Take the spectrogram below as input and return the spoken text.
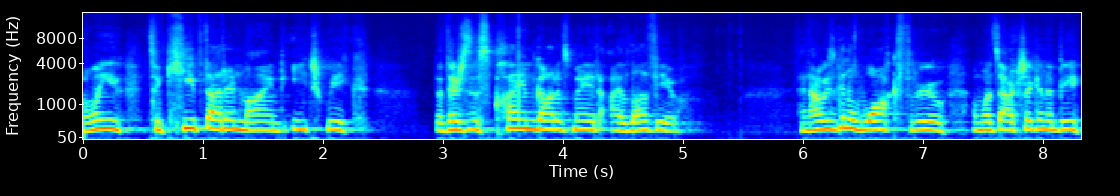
I want you to keep that in mind each week that there's this claim God has made I love you. And how he's going to walk through and what's actually going to be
